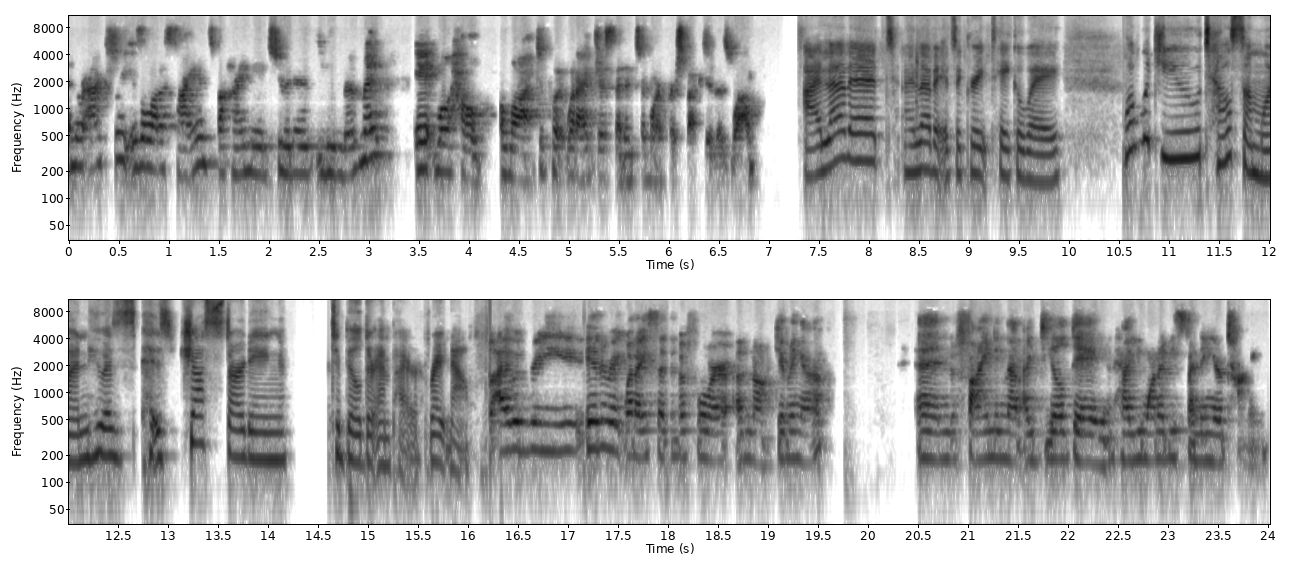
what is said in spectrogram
and there actually is a lot of science behind the intuitive eating movement, it will help a lot to put what I've just said into more perspective as well. I love it. I love it. It's a great takeaway. What would you tell someone who is is just starting to build their empire right now? I would reiterate what I said before of not giving up and finding that ideal day and how you want to be spending your time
